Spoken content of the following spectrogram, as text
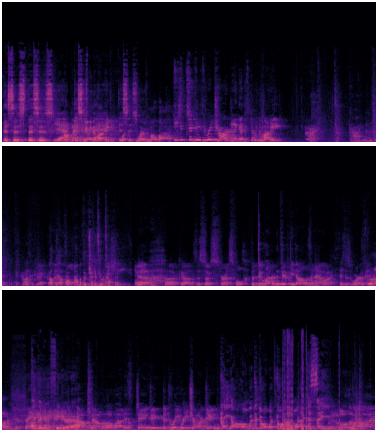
This is this is yeah. Okay, this is give me the money. This is. Where's Mobot? He's, he's recharging again. Just give me the money. God, never gonna put the coffee back on. Okay, I'll- I'm gonna go check and see what's happening. Ugh, oh god, this is so stressful. But two hundred and fifty dollars an hour. This is worth it. Going on in here? Oh, they're gonna figure it out. No, no, Mobot is changing. The re- recharging. Hey, no, open the door. What's going on? What did I just see? Hold on.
